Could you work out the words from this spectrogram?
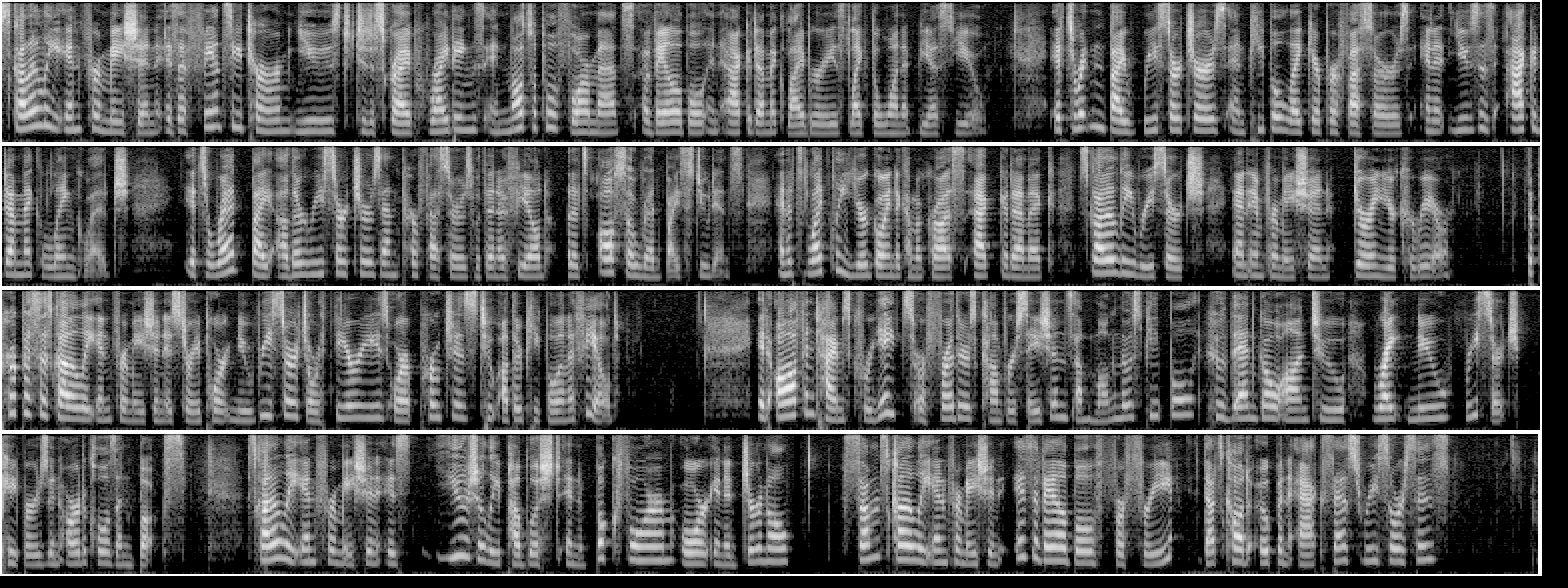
Scholarly information is a fancy term used to describe writings in multiple formats available in academic libraries like the one at BSU. It's written by researchers and people like your professors, and it uses academic language. It's read by other researchers and professors within a field, but it's also read by students. And it's likely you're going to come across academic, scholarly research and information during your career. The purpose of scholarly information is to report new research or theories or approaches to other people in a field. It oftentimes creates or furthers conversations among those people who then go on to write new research papers and articles and books. Scholarly information is usually published in book form or in a journal. Some scholarly information is available for free that's called open access resources.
